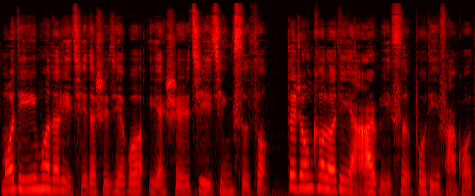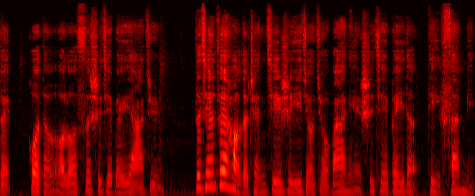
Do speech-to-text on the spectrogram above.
摩迪莫德里奇的世界波也是技惊四座。最终克罗地亚2比4不敌法国队，获得俄罗斯世界杯亚军。此前最好的成绩是一九九八年世界杯的第三名。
